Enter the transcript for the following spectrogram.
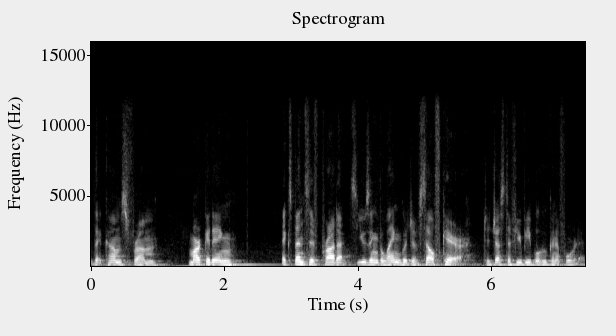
that comes from marketing expensive products using the language of self care to just a few people who can afford it.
